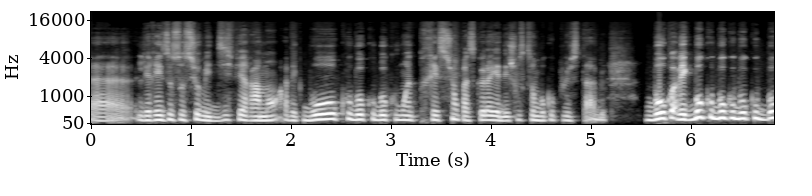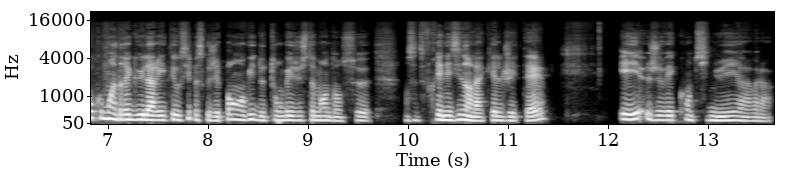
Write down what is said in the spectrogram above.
euh, les réseaux sociaux, mais différemment, avec beaucoup, beaucoup, beaucoup moins de pression, parce que là, il y a des choses qui sont beaucoup plus stables, avec beaucoup, beaucoup, beaucoup, beaucoup moins de régularité aussi, parce que j'ai pas envie de tomber justement dans ce, dans cette frénésie dans laquelle j'étais. Et je vais continuer, voilà,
